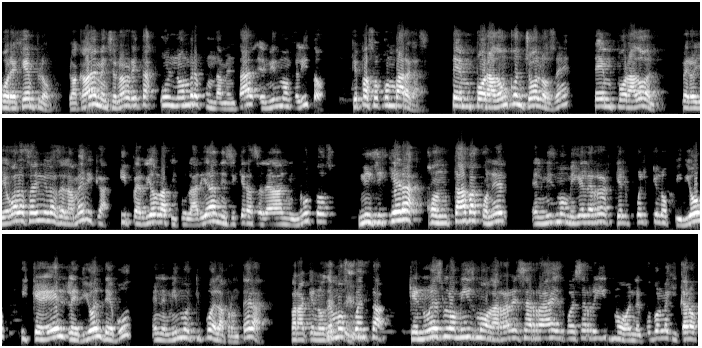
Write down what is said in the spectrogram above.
Por ejemplo, lo acaba de mencionar ahorita, un nombre fundamental, el mismo Angelito. ¿Qué pasó con Vargas? Temporadón con Cholos, ¿eh? Temporadón. Pero llegó a las Águilas del América y perdió la titularidad, ni siquiera se le dan minutos, ni siquiera contaba con él el mismo Miguel Herrera, que él fue el que lo pidió y que él le dio el debut en el mismo equipo de la frontera, para que nos demos cuenta que no es lo mismo agarrar ese arraigo, ese ritmo en el fútbol mexicano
